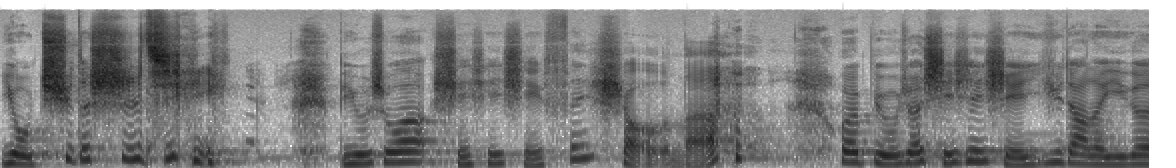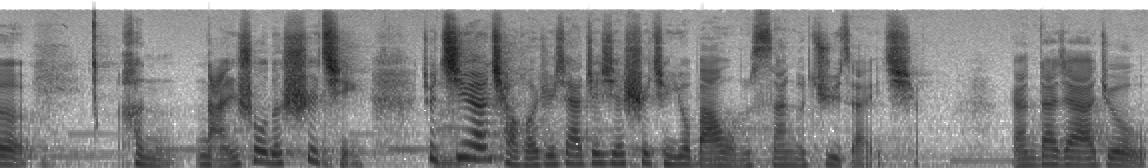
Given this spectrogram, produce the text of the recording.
有趣的事情，比如说谁谁谁分手了，或者比如说谁谁谁遇到了一个很难受的事情，就机缘巧合之下，这些事情又把我们三个聚在一起了，然后大家就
